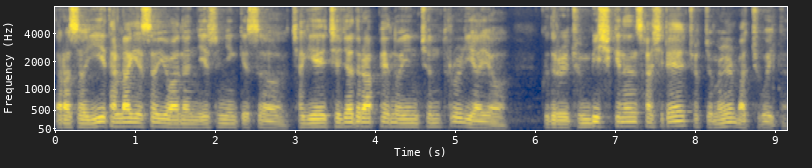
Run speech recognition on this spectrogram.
따라서 이 단락에서 요한은 예수님께서 자기의 제자들 앞에 놓인 전투를 위하여 그들을 준비시키는 사실에 초점을 맞추고 있다.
